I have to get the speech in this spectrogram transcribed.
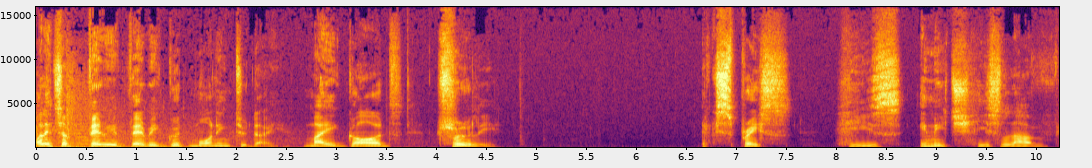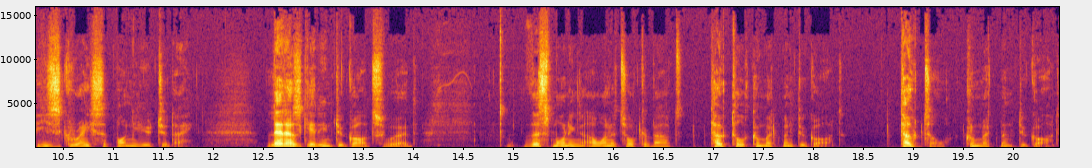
Well, it's a very, very good morning today. May God truly express His image, His love, His grace upon you today. Let us get into God's Word. This morning, I want to talk about total commitment to God. Total commitment to God.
